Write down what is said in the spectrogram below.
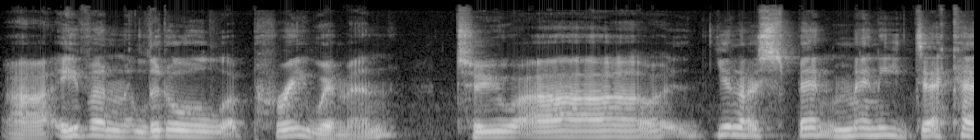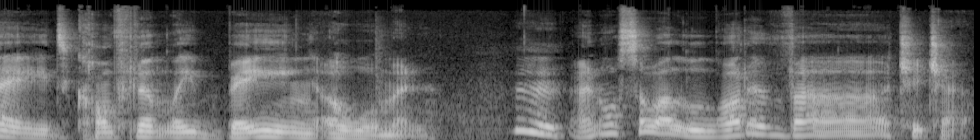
Uh, even little pre women to uh, you know spent many decades confidently being a woman, Hmm. and also a lot of uh, chit chat.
